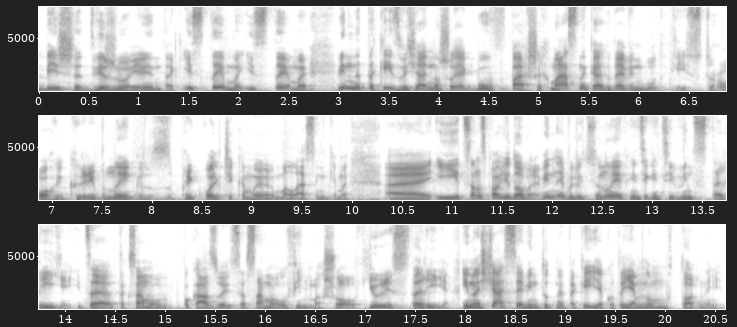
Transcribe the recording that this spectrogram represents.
більше двіжує. Він так і з тими, і з тими. Він не такий, звичайно, що як був в перших месниках, де він був такий строгий керівник з прикольчиками малесенькими. Е, і це насправді добре. Він еволюціонує в кінці кінців. Він старіє, і це так само показується саме у фільмах, що Ф'юрі старіє. І на щастя, він тут не такий, як у таємному вторгненні,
